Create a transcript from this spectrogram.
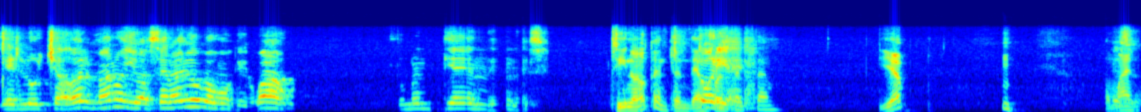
del luchador, hermano, iba a ser algo como que, wow, tú me entiendes. Si no, te entendemos perfectamente. Yep. Omar.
